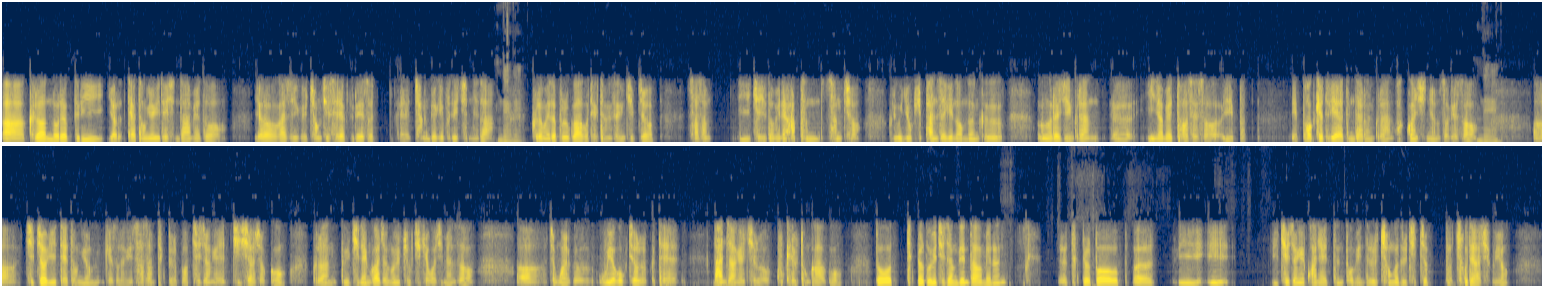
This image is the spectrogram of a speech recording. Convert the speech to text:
아, 그런 노력들이 여러- 대통령이 되신 다음에도 여러 가지 그 정치 세력들에서 에, 장벽에 부딪힙니다. 네, 네. 그럼에도 불구하고 대통령이 직접 사삼 이 제주도민의 아픈 상처 그리고 60 반세기 넘는 그 응어려진 그런 어, 이념의 덫에서 이, 벗- 이 벗겨드려야 된다는 그러한 확고한 신념 속에서 네. 어, 직접 이 대통령께서 이 사삼 특별법 제정에 지시하셨고 그러한 그 진행 과정을 쭉 지켜보시면서 어, 정말 그 우여곡절 끝에 만장일치로 국회를 통과하고 또 특별법이 제정된 다음에는 어, 특별법 어, 이, 이, 이 제정에 관여했던 도민들을 청와대를 직접 또 초대하시고요.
